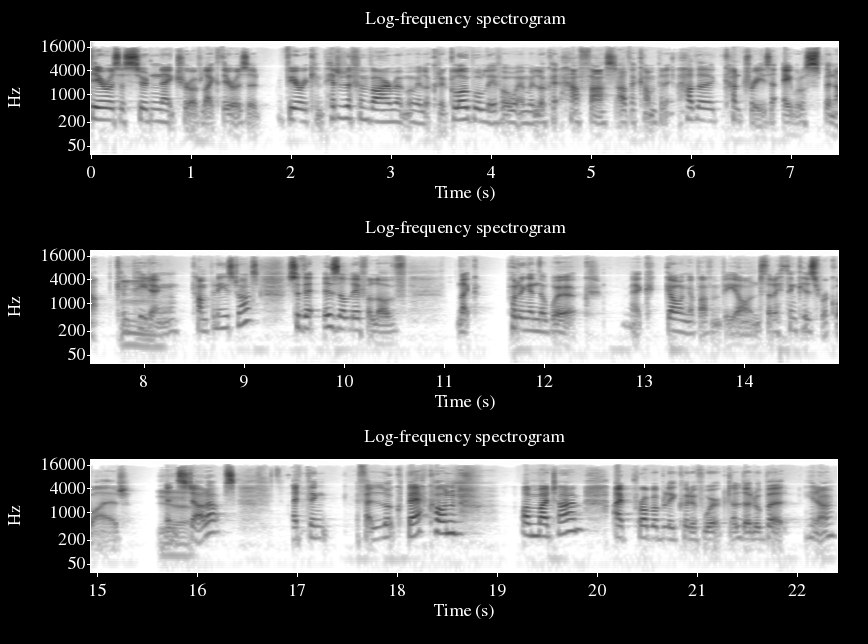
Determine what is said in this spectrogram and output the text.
there is a certain nature of like there is a very competitive environment when we look at a global level and we look at how fast other company other countries are able to spin up mm. competing companies to us. So there is a level of like putting in the work, like going above and beyond that I think is required Yeah. in startups. I think if I look back on on my time, I probably could have worked a little bit, you know,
